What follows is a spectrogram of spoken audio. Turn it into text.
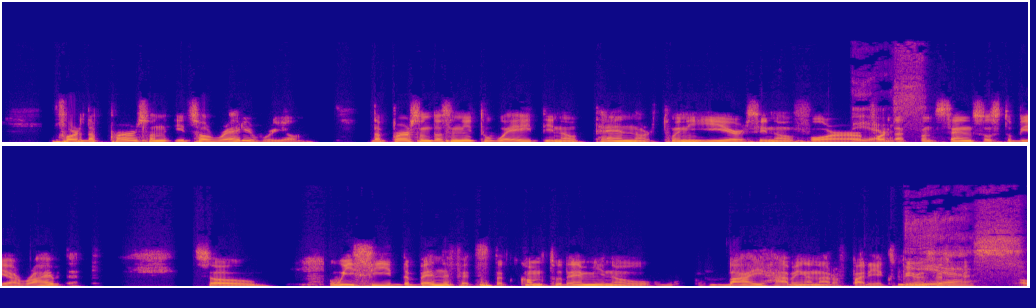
for the person, it's already real the person doesn't need to wait, you know, 10 or 20 years, you know, for, yes. for that consensus to be arrived at. So we see the benefits that come to them, you know, by having an out of body experience. Yes.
